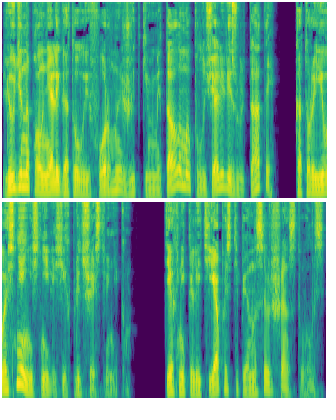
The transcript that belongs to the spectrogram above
люди наполняли готовые формы жидким металлом и получали результаты, которые и во сне не снились их предшественникам. Техника литья постепенно совершенствовалась.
